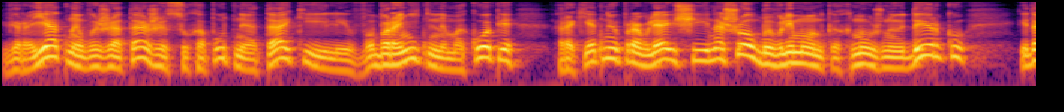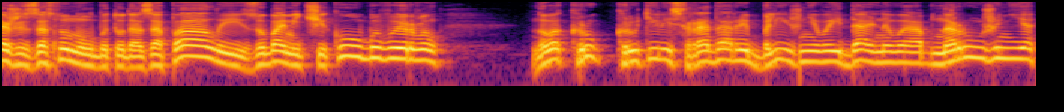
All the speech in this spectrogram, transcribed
Вероятно, в ажиотаже сухопутной атаки или в оборонительном окопе ракетный управляющий нашел бы в лимонках нужную дырку и даже засунул бы туда запал и зубами чеку бы вырвал – но вокруг крутились радары ближнего и дальнего обнаружения,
